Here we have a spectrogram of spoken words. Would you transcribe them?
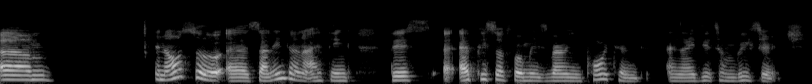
Um, and also, uh, Salinton, I think this uh, episode for me is very important, and I did some research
